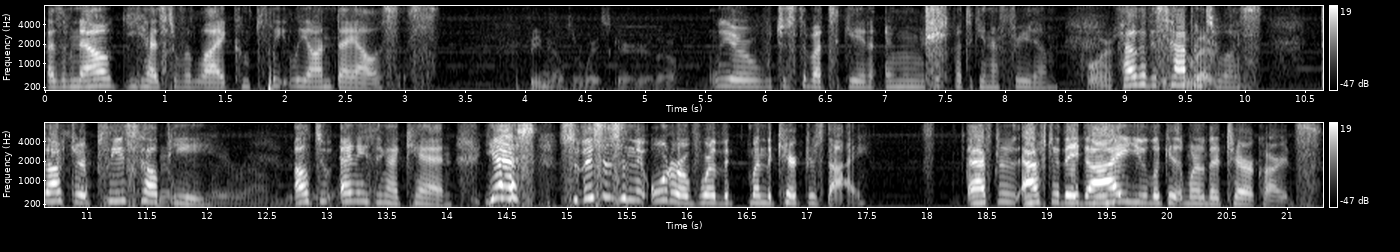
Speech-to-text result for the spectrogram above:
As of now, he has to rely completely on dialysis. The females are way scarier, though. We are just about to gain, and we were just about to gain our freedom. Of course. How could this they do happen to us? Doctor, please help Males Yi. just lay around and get I'll do all anything I can. Yes. So this is in the order of where the when the characters die. After after they die, you look at one of their tarot cards.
